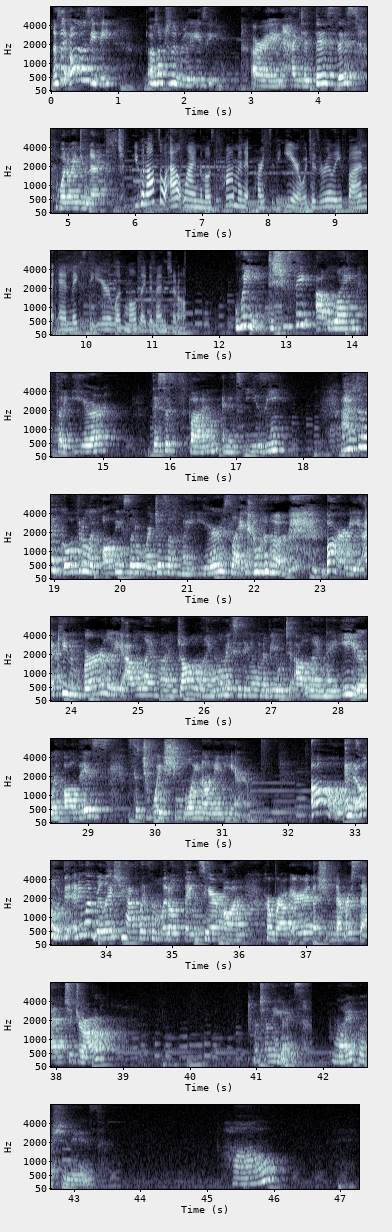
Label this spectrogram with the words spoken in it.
That's it. Oh, that was easy. That was actually really easy. All right, I did this, this. What do I do next? You can also outline the most prominent parts of the ear, which is really fun and makes the ear look multidimensional. Wait, did she say outline the ear? This is fun and it's easy? I have to like go through like all these little ridges of my ears like Barbie I can barely outline my jawline. What makes you think I'm gonna be able to outline my ear with all this situation going on in here? Oh and oh did anyone realize she has like some little things here on her brow area that she never said to draw? I'm telling you guys. My question is how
